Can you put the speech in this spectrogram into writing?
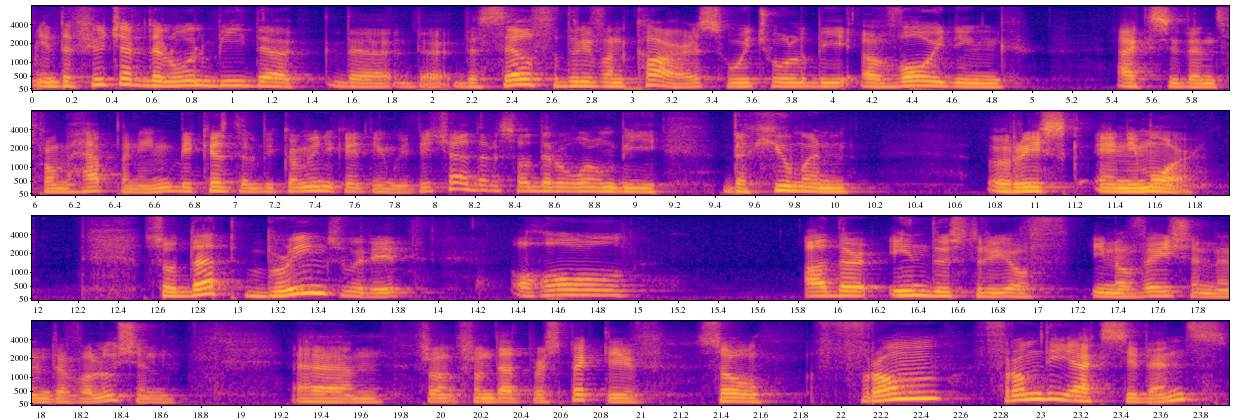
In the future, there will be the, the, the, the self driven cars which will be avoiding accidents from happening because they'll be communicating with each other, so there won't be the human risk anymore. So that brings with it a whole other industry of innovation and revolution um, from from that perspective. So from from the accidents,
